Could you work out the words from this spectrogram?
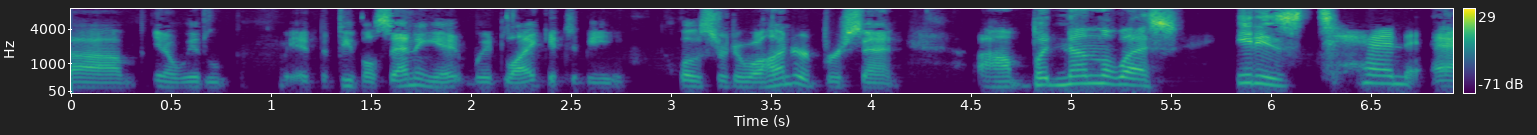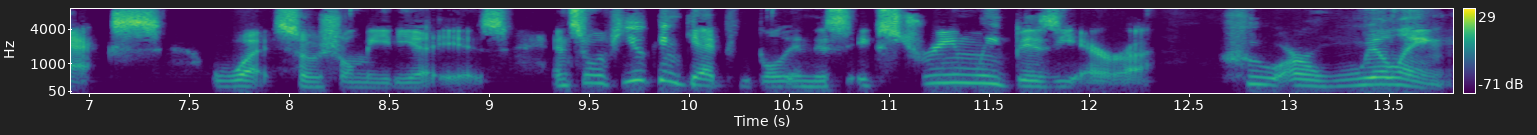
um, you know we the people sending it would like it to be closer to 100% um, but nonetheless it is 10x what social media is and so if you can get people in this extremely busy era who are willing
